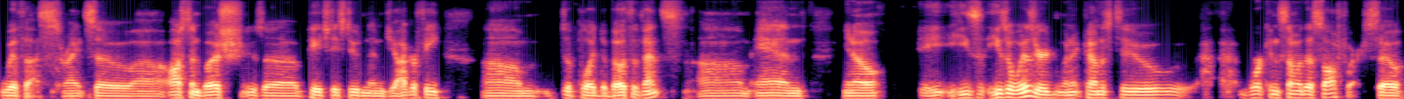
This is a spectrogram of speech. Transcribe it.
with us, right? So uh, Austin Bush, who's a PhD student in geography, um, deployed to both events, um, and you know he, he's he's a wizard when it comes to uh, working some of the software. So,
